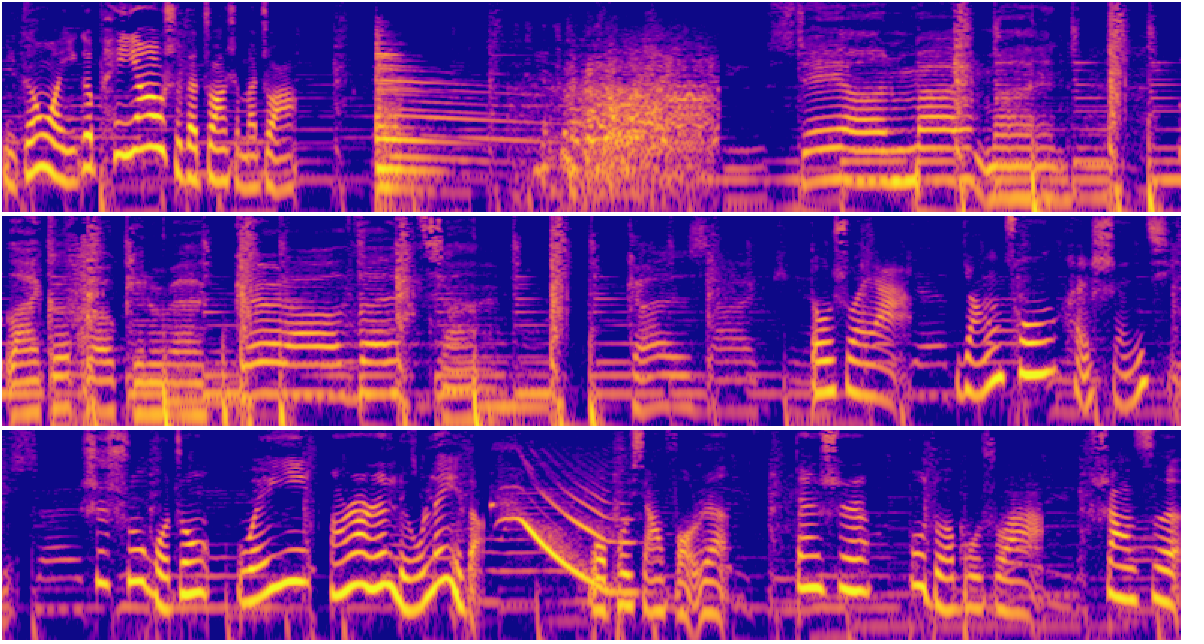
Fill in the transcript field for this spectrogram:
你跟我一个配钥匙的装什么装？” 都说呀，洋葱很神奇，是蔬果中唯一能让人流泪的。我不想否认，但是不得不说啊，上次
